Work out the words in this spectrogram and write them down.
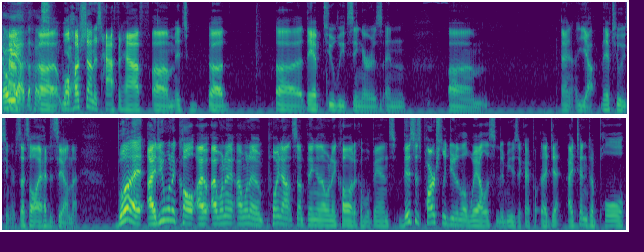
Oh, have, yeah, the Hush uh, Sound, Well, yeah. Hush Sound is half and half. Um, it's uh, uh, they have two lead singers and um, and yeah, they have two lead singers. That's all I had to say on that. But I do want to call. I, I want to. I want to point out something, and I want to call out a couple bands. This is partially due to the way I listen to music. I, I, de- I tend to pull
